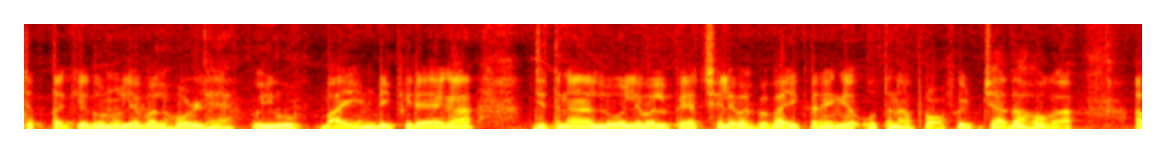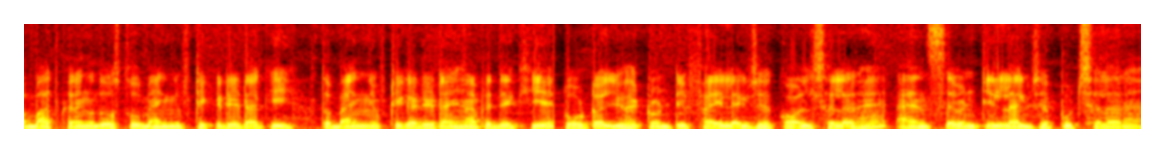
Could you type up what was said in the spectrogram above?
जब तक ये दोनों लेवल होल्ड है व्यू बाई एन डी रहेगा। जितना लो लेवल पे अच्छे लेवल पे बाई करेंगे उतना प्रॉफिट ज़्यादा होगा। अब बात करेंगे दोस्तों बैंक निफ्टी के डेटा की। तो बैंक निफ्टी का डेटा यहाँ पे देखिए टोटल जो है ट्वेंटी फाइव लाख जो है कॉल सेलर है एंड सेवेंटीन लाख जो है पुट सेलर है।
